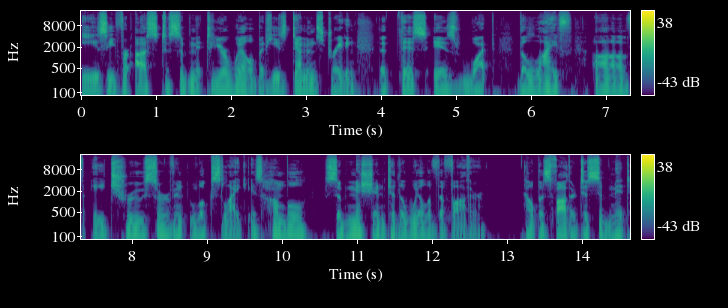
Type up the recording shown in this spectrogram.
easy for us to submit to your will, but he's demonstrating that this is what the life of a true servant looks like is humble submission to the will of the Father. Help us, Father, to submit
